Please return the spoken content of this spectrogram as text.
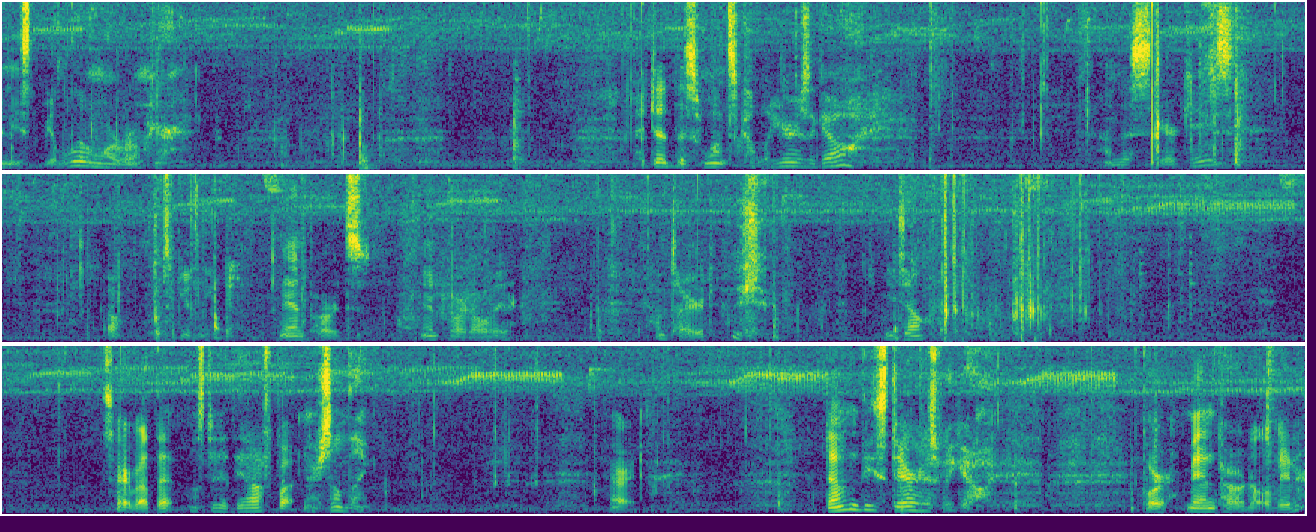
There needs to be a little more room here. I did this once a couple years ago on this staircase. Oh, excuse me. Man parts. Man part elevator. I'm tired. Can you tell? Sorry about that. Must have hit the off button or something. Alright. Down these stairs we go. Or man-powered elevator.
